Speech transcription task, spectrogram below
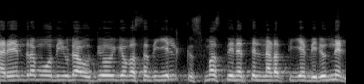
നരേന്ദ്രമോദിയുടെ ഔദ്യോഗിക വസതിയിൽ ക്രിസ്മസ് ദിനത്തിൽ നടത്തിയ വിരുന്നിൽ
